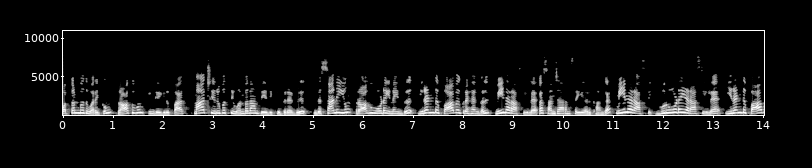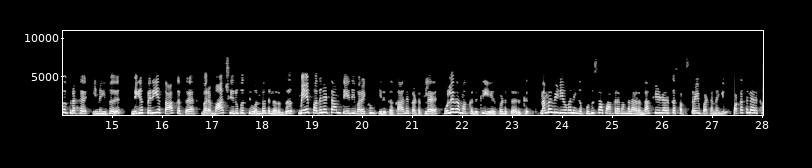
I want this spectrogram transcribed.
பத்தொன்பது வரைக்கும் ராகுவும் இங்கு இருப்பார். மார்ச் இருபத்தி ஒன்பதாம் தேதிக்கு பிறகு இந்த சனியும் ராகுவோட இணைந்து இரண்டு பாவ கிரகங்கள் மீன ராசியில சஞ்சாரம் செய்ய இருக்காங்க. மீன ராசி குருவுடைய ராசியில இரண்டு பாவ கிரக இணைவு மிகப்பெரிய தாக்கத்தை வர மார்ச் இருபத்தி ஒன்பதுல இருந்து மே பதினெட்டாம் தேதி வரைக்கும் இருக்க காலகட்டத்துல உலக மக்களுக்கு ஏற்படுத்த இருக்கு. நம்ம வீடியோவை நீங்க புதுசா பாக்குறவங்களா இருந்தா கீழே இருக்க சப்ஸ்கிரைப் பட்டனையும் பக்கத்துல இருக்க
